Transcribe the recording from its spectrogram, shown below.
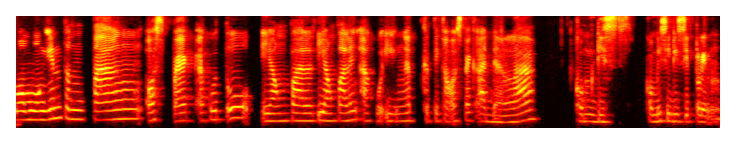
ngomongin tentang ospek, aku tuh yang pal yang paling aku inget ketika ospek adalah komdis, komisi disiplin.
